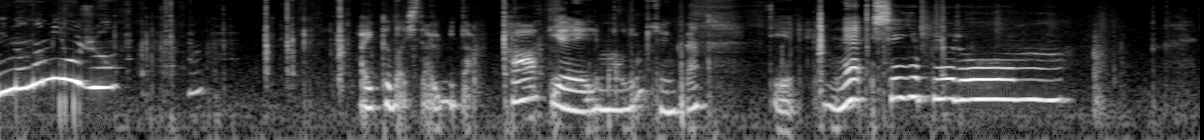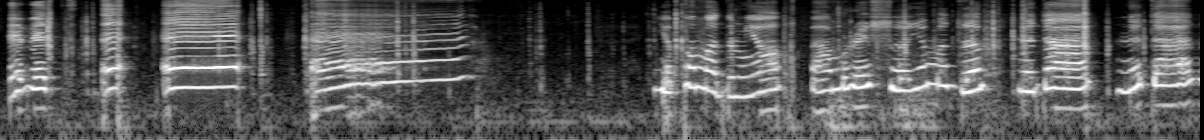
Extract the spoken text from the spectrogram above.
İnanamıyorum. Arkadaşlar bir dakika diğer elimi alayım çünkü ben diğer şey yapıyorum. Evet. E, e, e. Yapamadım ya. Ben buraya sığıyamadım. Neden? Neden?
